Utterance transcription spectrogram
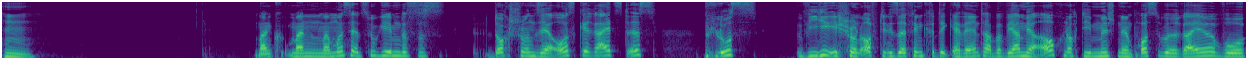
Hm. Man, man, man muss ja zugeben, dass es doch schon sehr ausgereizt ist. Plus, wie ich schon oft in dieser Filmkritik erwähnt habe, wir haben ja auch noch die Mission Impossible-Reihe, wo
